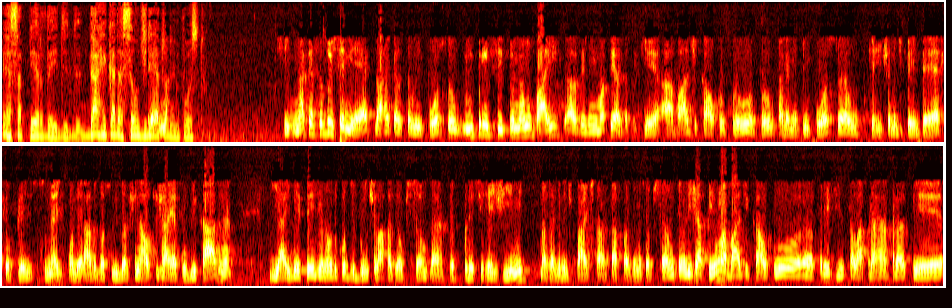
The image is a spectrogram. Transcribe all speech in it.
essa perda aí de, de, da arrecadação direta é, na, do imposto? Sim, na questão do ICMS, da arrecadação do imposto, em princípio não vai haver nenhuma perda, porque a base de cálculo para o pagamento do imposto é o que a gente chama de PMPF, que é o preço médio ponderado do consumidor final, que já é publicado, né? E aí depende ou não do contribuinte lá fazer a opção pra, por esse regime, mas a grande parte está tá fazendo essa opção. Então ele já tem uma base de cálculo uh, prevista lá para ser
